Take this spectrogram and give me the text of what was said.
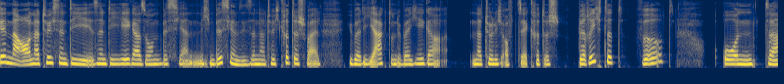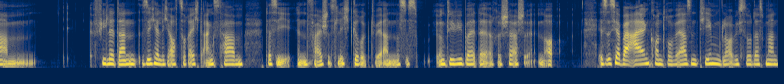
Genau, natürlich sind die, sind die Jäger so ein bisschen, nicht ein bisschen, sie sind natürlich kritisch, weil über die Jagd und über Jäger natürlich oft sehr kritisch berichtet wird und ähm, viele dann sicherlich auch zu Recht Angst haben, dass sie in falsches Licht gerückt werden. Das ist irgendwie wie bei der Recherche. Es ist ja bei allen kontroversen Themen, glaube ich, so, dass man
